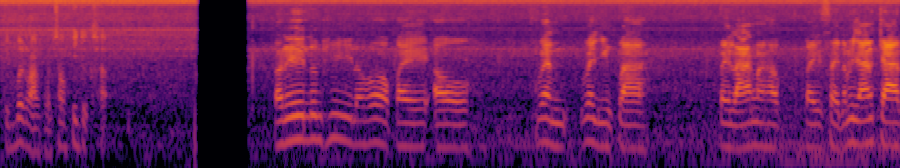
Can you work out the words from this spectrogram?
เป็นเบื้องหลังของช่องพี่ดุกครับ ตอนนี้รุ่นพี่เราก็ไปเอาแว่นแว่นยิงปลาไปล้างนะครับ ไปใส่น้ำยาล้างจาน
